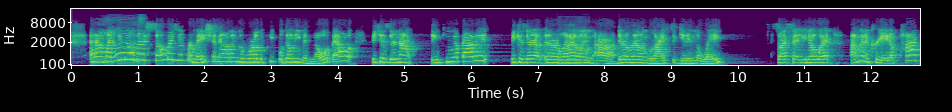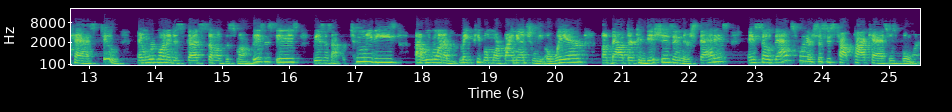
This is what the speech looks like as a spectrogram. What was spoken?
and I'm like, you know, there's so much information out in the world that people don't even know about because they're not thinking about it because they're they're allowing mm-hmm. uh, they're allowing life to get in the way. So I said, you know what? I'm going to create a podcast too. And we're going to discuss some of the small businesses, business opportunities. Uh, we want to make people more financially aware about their conditions and their status. And so that's where Sistas Talk podcast was born.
